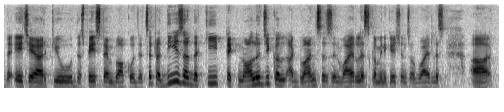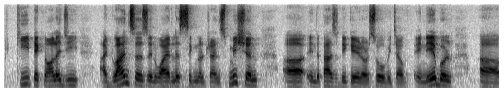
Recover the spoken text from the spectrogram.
the HARQ, the space-time block codes etc. These are the key technological advances in wireless communications or wireless uh, key technology advances in wireless signal transmission uh, in the past decade or so which have enabled uh,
